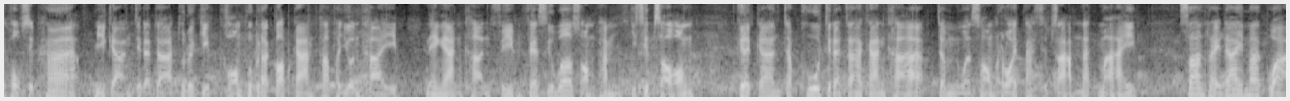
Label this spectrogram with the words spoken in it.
2565 มีการเจรจาธุรกิจของผู้ประกอบการภาพยนตร์ไทย ในงานคานฟิล์มเฟสติวัล 2022 เกิดการจับคู่เจรจาการค้าจำนวน 283 นัดหมาย สร้างรายได้มากกว่า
